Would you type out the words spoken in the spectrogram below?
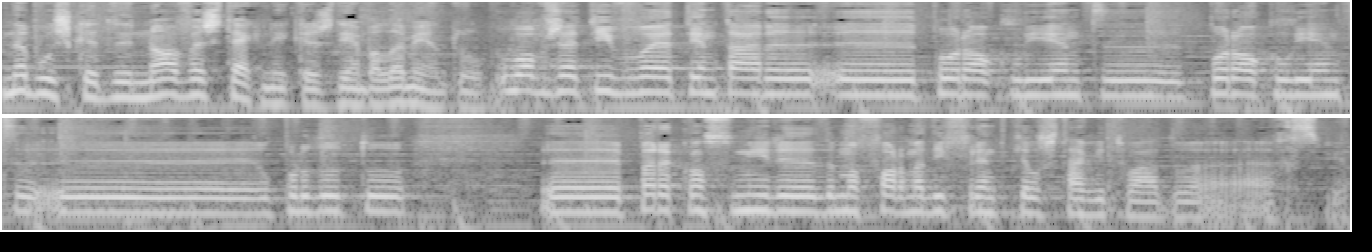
na busca de novas técnicas de embalamento. O objetivo é tentar uh, pôr ao cliente, pôr ao cliente uh, o produto uh, para consumir de uma forma diferente que ele está habituado a, a receber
